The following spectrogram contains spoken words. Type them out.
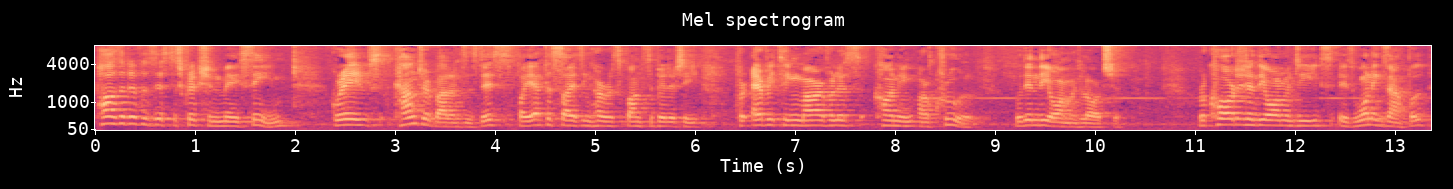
Positive as this description may seem, Graves counterbalances this by emphasising her responsibility for everything marvellous, cunning, or cruel within the Ormond lordship. Recorded in the Ormond deeds is one example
